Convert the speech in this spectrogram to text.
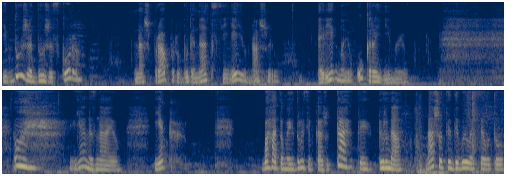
І дуже-дуже скоро наш прапор буде над всією нашою рідною Україною. Ой, я не знаю, як багато моїх друзів кажуть, та ти дурна, нащо ти дивилася ото?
